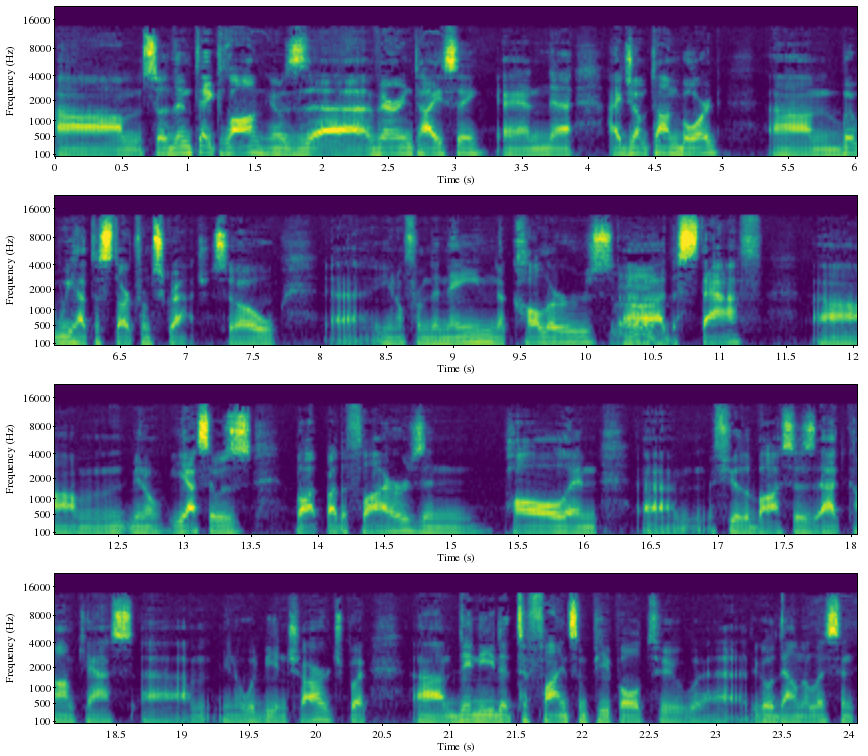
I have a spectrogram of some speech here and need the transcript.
Um, so it didn't take long. It was uh, very enticing, and uh, I jumped on board. Um, but we had to start from scratch. So, uh, you know, from the name, the colors, Ah. uh, the staff. Um, you know, yes, it was bought by the Flyers, and Paul and um, a few of the bosses at Comcast, um, you know, would be in charge. But um, they needed to find some people to, uh, to go down the list and,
